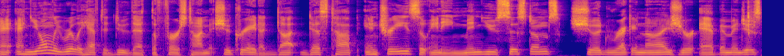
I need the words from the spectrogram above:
And you only really have to do that the first time. It should create a desktop entry, so any menu systems should recognize your app images.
